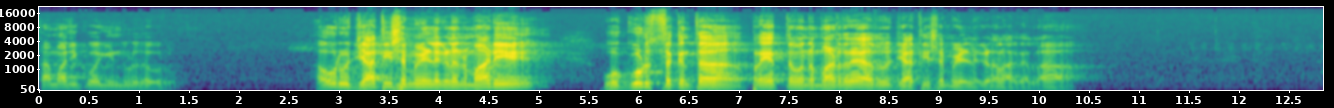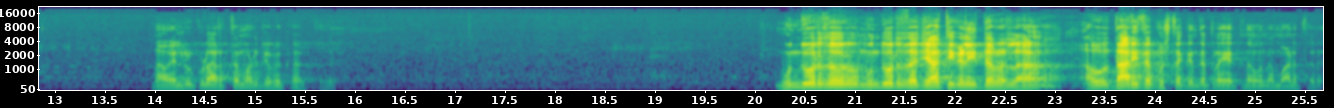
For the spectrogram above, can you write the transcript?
ಸಾಮಾಜಿಕವಾಗಿ ಹಿಂದುಳಿದವರು, ಅವರು ಜಾತಿ ಸಮ್ಮೇಳನಗಳನ್ನು ಮಾಡಿ ಒಗ್ಗೂಡಿಸ್ತಕ್ಕಂಥ ಪ್ರಯತ್ನವನ್ನು ಮಾಡಿದ್ರೆ ಅದು ಜಾತಿ ಸಮ್ಮೇಳನಗಳಾಗಲ್ಲ ನಾವೆಲ್ಲರೂ ಕೂಡ ಅರ್ಥ ಮಾಡ್ಕೋಬೇಕಾಗ್ತದೆ. ಮುಂದುವರೆದವರು, ಮುಂದುವರೆದ ಜಾತಿಗಳಿದ್ದವರಲ್ಲ, ಅವು ದಾರಿ ತಪ್ಪಿಸ್ತಕ್ಕಂಥ ಪ್ರಯತ್ನವನ್ನು ಮಾಡ್ತಾರೆ.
